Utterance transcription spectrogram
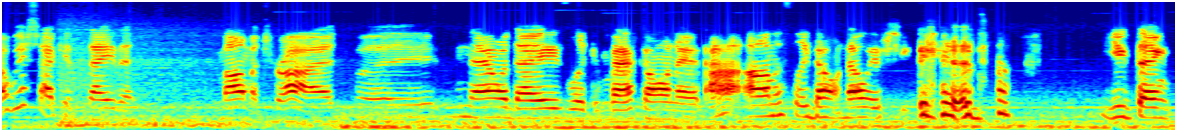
I wish I could say that Mama tried, but nowadays, looking back on it, I honestly don't know if she did. You'd think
